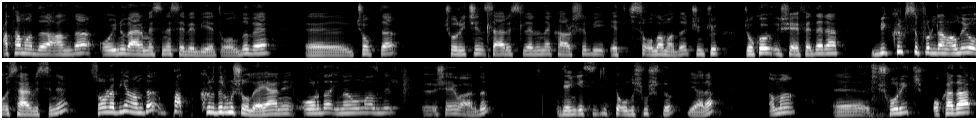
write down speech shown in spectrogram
atamadığı anda oyunu vermesine sebebiyet oldu ve e, çok da Çoric'in servislerine karşı bir etkisi olamadı. Çünkü Djokovic şey Federer bir 40-0'dan alıyor o servisini Sonra bir anda pat kırdırmış oluyor. Yani orada inanılmaz bir şey vardı. Dengesizlik de oluşmuştu bir ara. Ama e, Çoric o kadar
